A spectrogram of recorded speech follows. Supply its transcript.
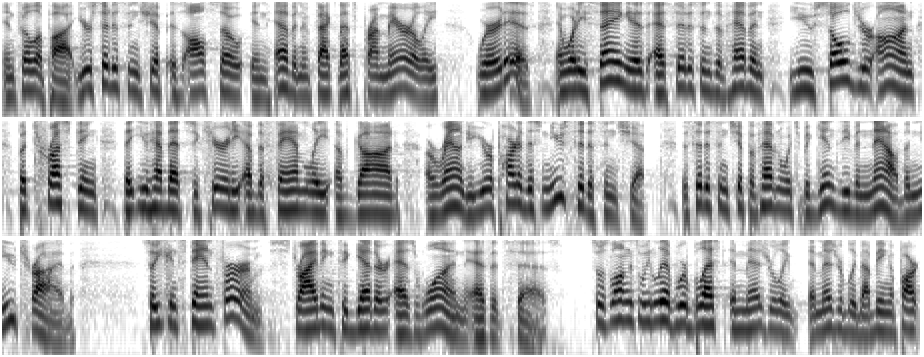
in Philippi. Your citizenship is also in heaven. In fact, that's primarily where it is. And what he's saying is, as citizens of heaven, you soldier on, but trusting that you have that security of the family of God around you. You're a part of this new citizenship, the citizenship of heaven, which begins even now, the new tribe. So you can stand firm, striving together as one, as it says. So, as long as we live, we're blessed immeasurably, immeasurably by being a part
